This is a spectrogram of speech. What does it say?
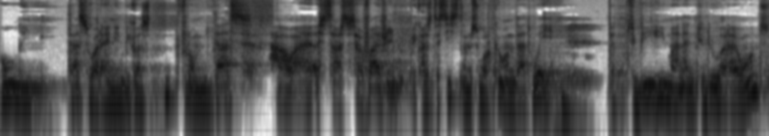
Only that's what I need because from that's how I start surviving because the systems work on that way. But to be human and to do what I want,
